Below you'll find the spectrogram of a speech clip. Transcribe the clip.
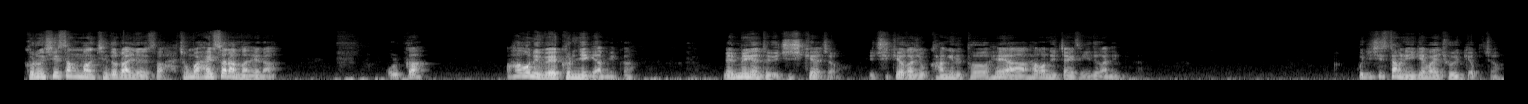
그런 실상만 제대로 알려줘서 정말 할 사람만 해라 올까? 학원이 왜 그런 얘기 합니까? 몇 명이나 더 유치시켜야죠 유치시켜가지고 강의를 더 해야 학원 입장에서 이득 아닙니까? 굳이 실상을 얘기해봐야 좋을 게 없죠.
